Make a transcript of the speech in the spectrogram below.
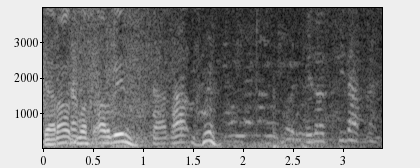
Shout out, Boss Arvin. Shout out.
